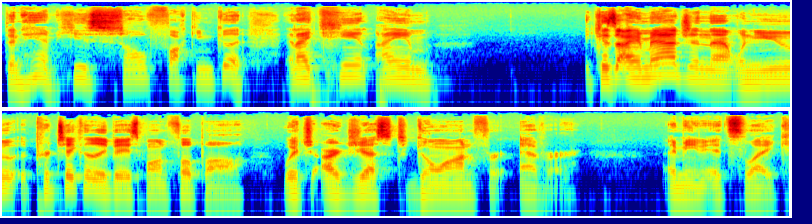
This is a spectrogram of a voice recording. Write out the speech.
than him. He is so fucking good, and I can't. I am because I imagine that when you, particularly baseball and football, which are just go on forever. I mean, it's like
